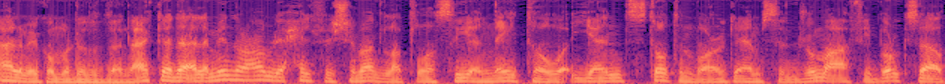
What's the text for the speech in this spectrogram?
أهلا بكم مجددا أكد الأمين العام لحلف الشمال الأطلسي الناتو يانس ستولتنبرغ أمس الجمعة في بروكسل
